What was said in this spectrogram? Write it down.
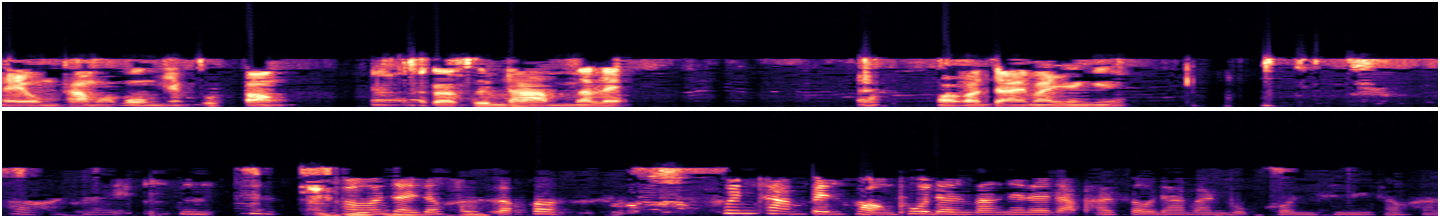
ในองค์ธรรมของพระองค์อย่างถูกต้องอ่าแล้วก็ขึ้นธรรมนั่นแหละอะพอเข้าใจไหมอย่างนี้พอเข้าใจอืมพอเข้าใจเจ้าค่ะ แล้วก็ขึ้นทำเป็นของผู้เดินบ้างในระดับพระโสดาบันบุคคลใช่ไหมเจ้าค่ะ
